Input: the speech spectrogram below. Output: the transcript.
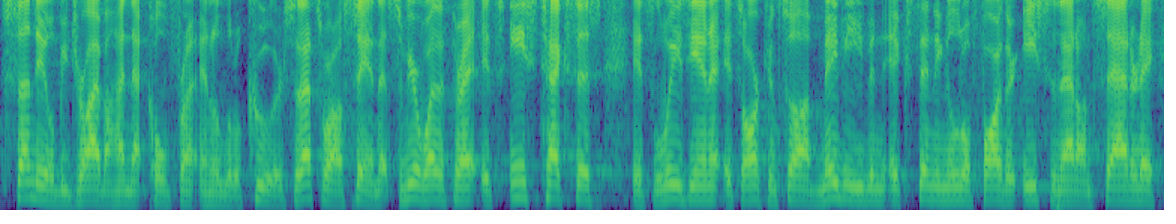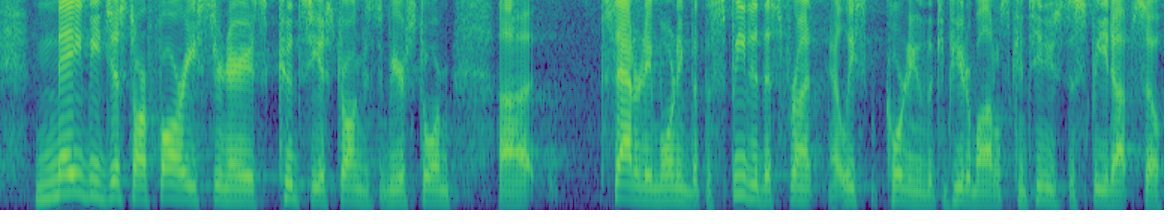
Sunday will be dry behind that cold front and a little cooler. So that's where I was saying that severe weather threat. It's East Texas, it's Louisiana, it's Arkansas, maybe even extending a little farther east than that on Saturday. Maybe just our far eastern areas could see a strong to severe storm uh, Saturday morning, but the speed of this front, at least according to the computer models, continues to speed up. So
